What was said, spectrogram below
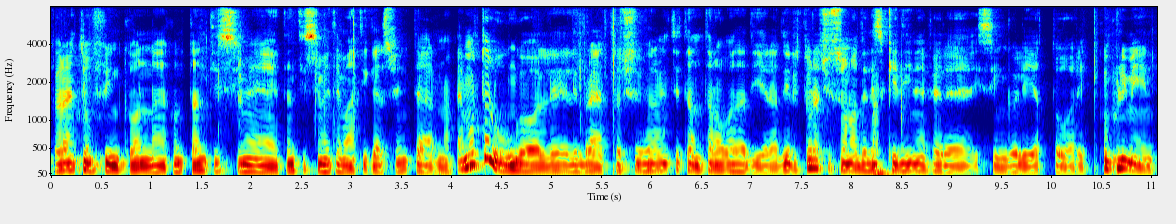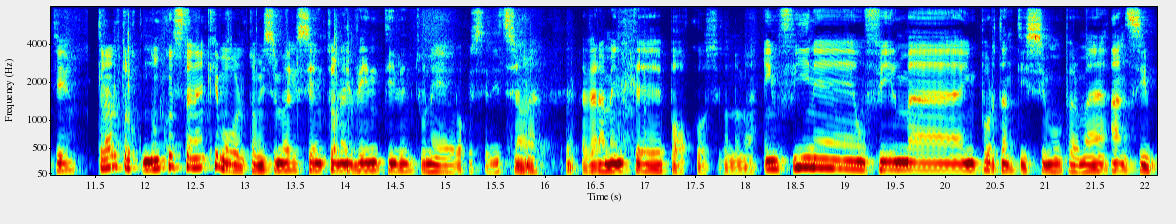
Veramente un film con, con tantissime, tantissime tematiche al suo interno. È molto lungo il libretto, c'è veramente tanta roba da dire. Addirittura ci sono delle schedine per i singoli attori. Complimenti. Tra l'altro non costa neanche molto, mi sembra che sia intorno ai 20-21 euro questa edizione. È veramente poco secondo me. Infine un film eh, importantissimo per me, anzi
